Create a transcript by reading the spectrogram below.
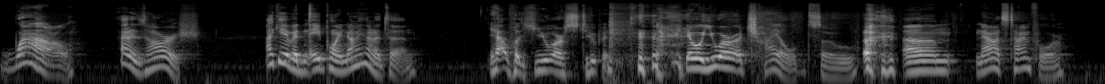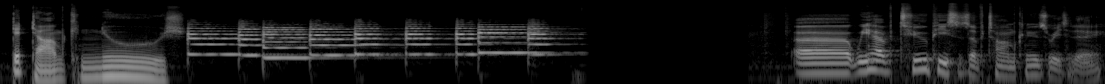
Wow, that is harsh. I gave it an eight point nine out of ten. Yeah, well, you are stupid. Yeah, well, you are a child, so. um, now it's time for. The Tom Knoosh. Uh, we have two pieces of Tom Knewsbury today.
